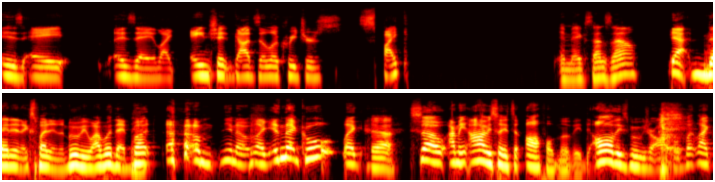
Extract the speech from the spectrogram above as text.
is a is a like ancient Godzilla creature's spike? It makes sense now. Yeah, they didn't explain it in the movie. Why would they? But um, you know, like, isn't that cool? Like, Yeah. so I mean, obviously, it's an awful movie. All these movies are awful, but like,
